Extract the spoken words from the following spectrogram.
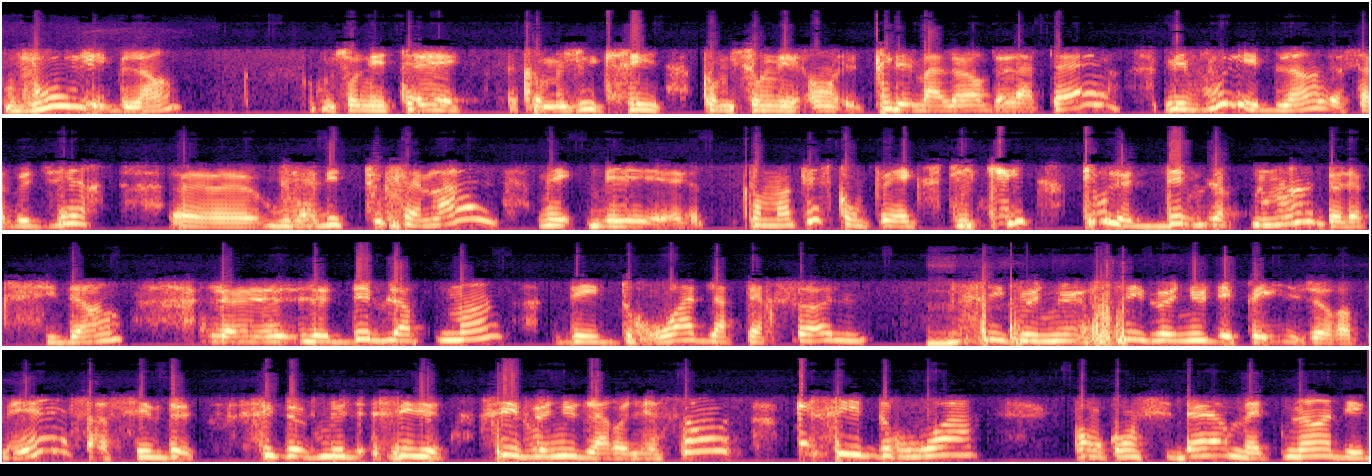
vous les blancs, comme si on était, comme j'écris, comme si on est tous les malheurs de la terre, mais vous les blancs, ça veut dire euh, vous avez tout fait mal, mais, mais comment est-ce qu'on peut expliquer tout le développement de l'Occident, le, développement des droits de la personne mhm. c'est venu, c'est venu des pays européens, ça, c'est, devenu, c'est, venu de la Renaissance. ces droits qu'on considère maintenant, des,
